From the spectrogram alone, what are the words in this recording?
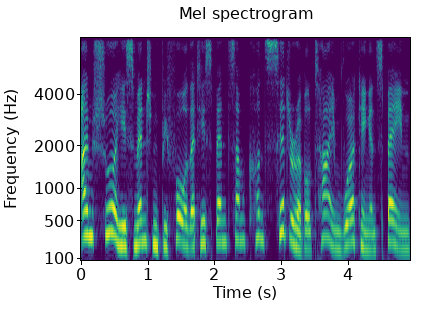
I'm sure he's mentioned before that he spent some considerable time working in Spain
